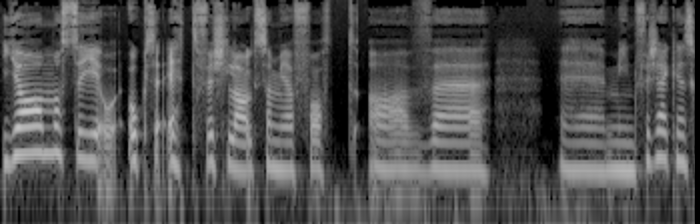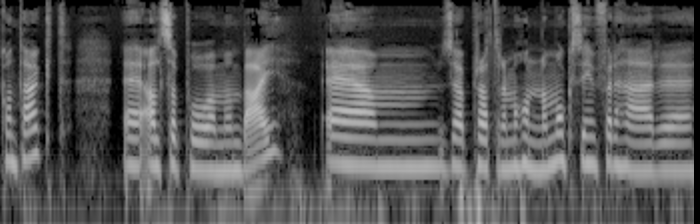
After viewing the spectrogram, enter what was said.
jag måste ge också ett förslag som jag fått av eh, eh, min försäkringskontakt, eh, alltså på Mumbai. Ehm, så jag pratade med honom också inför det här, eh,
